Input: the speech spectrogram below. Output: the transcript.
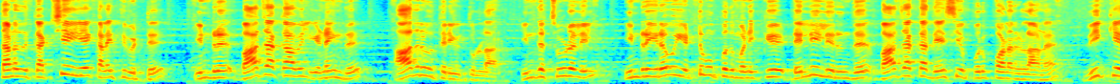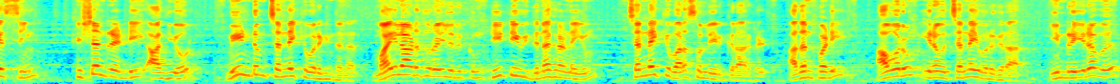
தனது கட்சியையே கலைத்துவிட்டு இன்று பாஜகவில் இணைந்து ஆதரவு தெரிவித்துள்ளார். இந்த சூழலில் இன்று இரவு எட்டு முப்பது மணிக்கு டெல்லியிலிருந்து பாஜக தேசிய பொறுப்பாளர்களான வி. கே. சிங் கிஷன் ரெட்டி ஆகியோர் மீண்டும் சென்னைக்கு வருகின்றனர். மயிலாடுதுறையில் இருக்கும் டிடிவி தினகரனையும் சென்னைக்கு வர சொல்லியிருக்கிறார்கள். அதன்படி அவரும் இரவு சென்னை வருகிறார். இன்று இரவு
